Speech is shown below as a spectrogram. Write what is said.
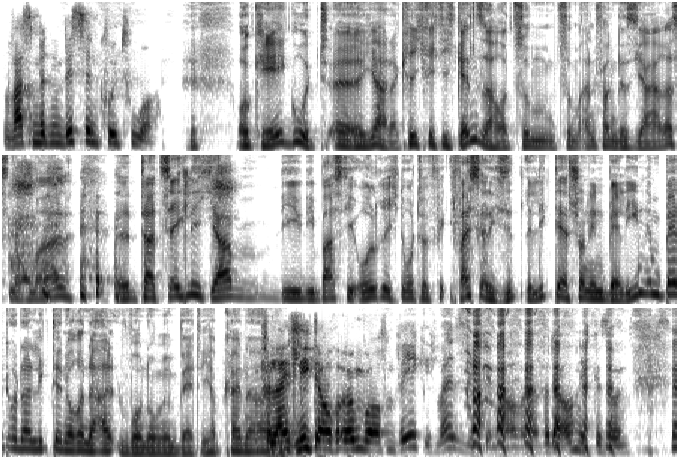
was mit ein bisschen Kultur. Okay, gut. Äh, ja, da kriege ich richtig Gänsehaut zum, zum Anfang des Jahres nochmal. äh, tatsächlich, ja, die, die Basti-Ulrich-Note, ich weiß gar nicht, liegt der schon in Berlin im Bett oder liegt der noch in der alten Wohnung im Bett? Ich habe keine Ahnung. Vielleicht liegt er auch irgendwo auf dem Weg, ich weiß es nicht genau, aber da wird er auch nicht gesund.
